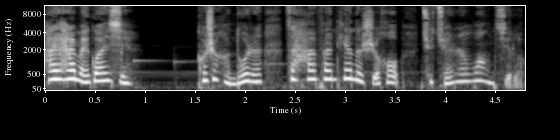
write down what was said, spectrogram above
嗨嗨没关系，可是很多人在嗨翻天的时候，却全然忘记了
